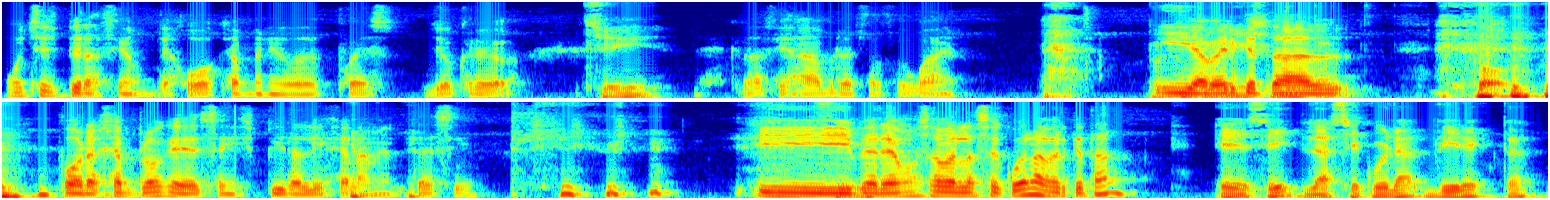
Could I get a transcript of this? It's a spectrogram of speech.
mucha inspiración de juegos que han venido después, yo creo, Sí. gracias a Breath of the Wild. Y a ver qué tal, Impact. Po- por ejemplo, que se inspira ligeramente, sí. Y Sí. veremos a ver la secuela, a ver qué tal. Eh, sí, la secuela directa,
